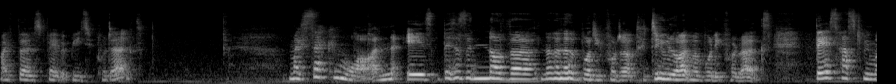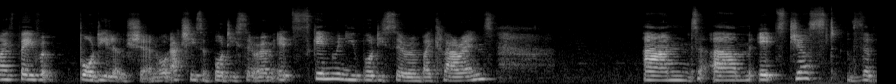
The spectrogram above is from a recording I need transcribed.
my first favourite beauty product. My second one is, this is another, another body product. I do like my body products. This has to be my favourite body lotion, or actually it's a body serum. It's Skin Renew Body Serum by Clarins. And um, it's just the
